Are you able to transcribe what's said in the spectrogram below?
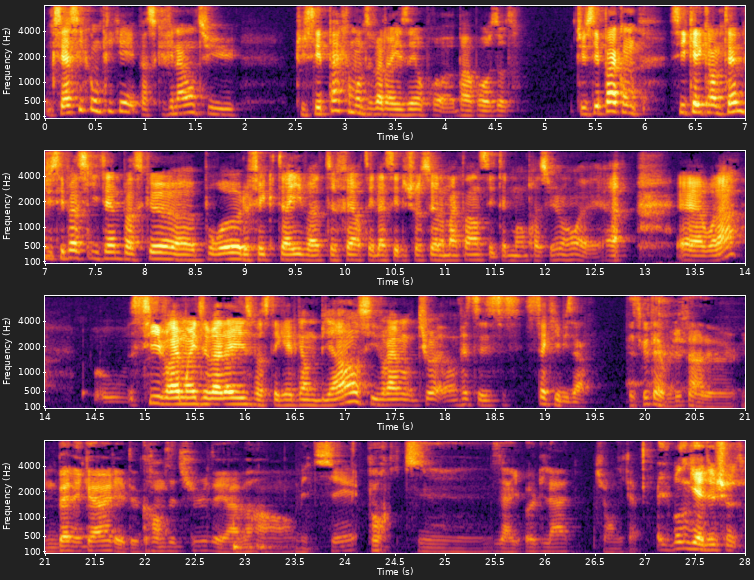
donc, c'est assez compliqué parce que finalement, tu tu sais pas comment te valoriser par rapport aux autres. Tu sais pas quand si quelqu'un t'aime, tu sais pas s'il t'aime parce que euh, pour eux, le fait que tu arrives à te faire tes lacets de chaussures le matin, c'est tellement impressionnant. Et, voilà. Si vraiment ils te valorisent parce que t'es quelqu'un de bien, si vraiment, tu vois, en fait, c'est ça qui est bizarre. Est-ce que tu as voulu faire une bonne école et de grandes études et avoir un métier pour qu'ils aillent au-delà Je pense qu'il y a deux choses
